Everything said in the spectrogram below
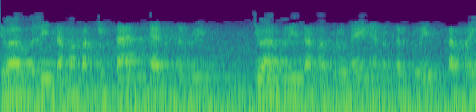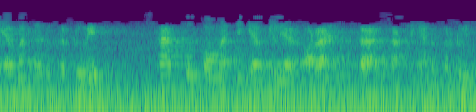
Jual beli sama Pakistan nggak nuker duit. Jual beli sama Brunei nggak nuker duit, sama Yaman nggak nuker duit. 1,3 miliar orang transaksi nggak nuker duit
